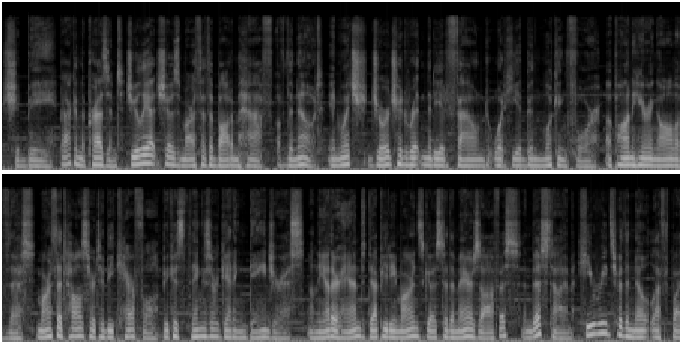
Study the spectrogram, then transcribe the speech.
should be. Back in the present, Juliet shows Martha the bottom half of the note, in which George had written that he had found what he had been looking for. Upon hearing all of this, Martha tells her to be careful because things are getting dangerous. On the other hand, Deputy Marnes goes to the mayor's office, and this time, he reads her the note left by.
